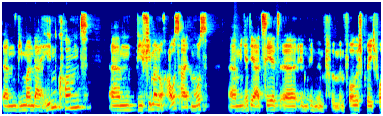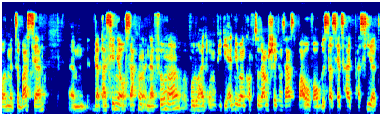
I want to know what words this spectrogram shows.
ähm, wie man da hinkommt, ähm, wie viel man auch aushalten muss. Ähm, ich hätte ja erzählt äh, in, im, im Vorgespräch vorhin mit Sebastian, ähm, da passieren ja auch Sachen in der Firma, wo du halt irgendwie die Hände über den Kopf zusammenschlägst und sagst, wow, warum ist das jetzt halt passiert?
